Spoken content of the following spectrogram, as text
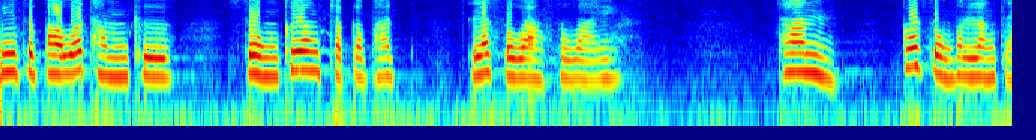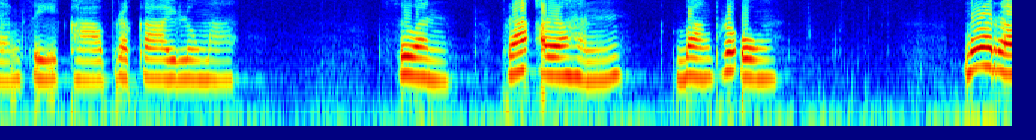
มีสภาวธรรมคือ ทรงเครื่องจักรพรรดิและสว่างสวัย ท่านก็ส่งพลังแสงสีขาวประกายลงมา ส่วนพระอรหันต์บางพระองค์ เมื่อเรา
